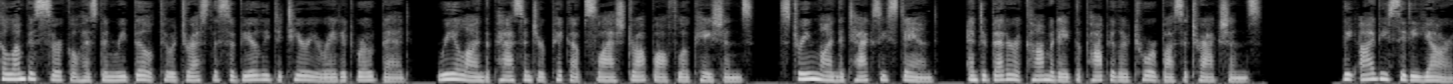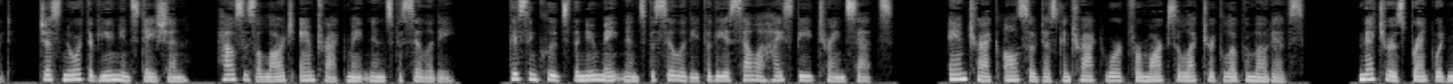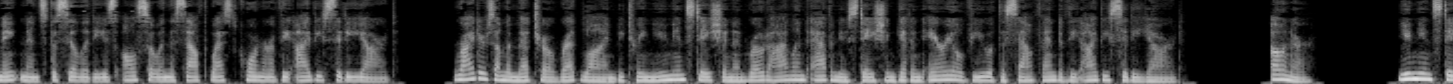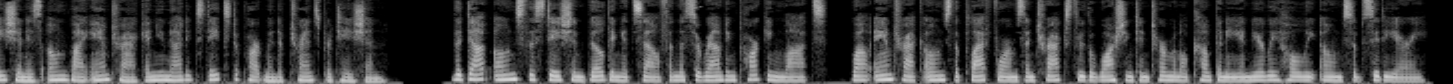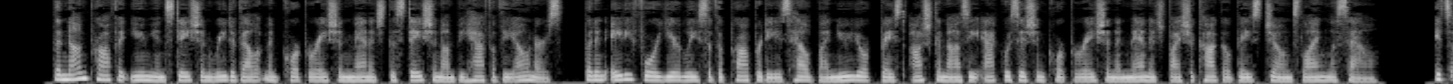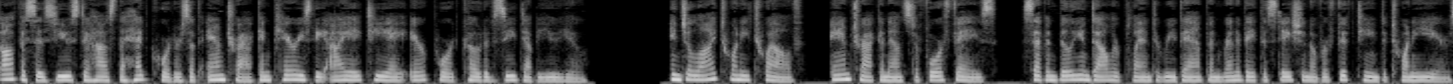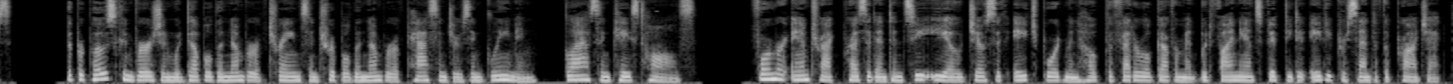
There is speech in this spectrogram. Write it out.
Columbus Circle has been rebuilt to address the severely deteriorated roadbed, realign the passenger pickup slash drop off locations, streamline the taxi stand, and to better accommodate the popular tour bus attractions. The Ivy City Yard, just north of Union Station, houses a large Amtrak maintenance facility. This includes the new maintenance facility for the Acela high speed train sets. Amtrak also does contract work for MARC's electric locomotives. Metro's Brentwood Maintenance Facility is also in the southwest corner of the Ivy City Yard. Riders on the Metro Red Line between Union Station and Rhode Island Avenue Station get an aerial view of the south end of the Ivy City Yard. Owner Union Station is owned by Amtrak and United States Department of Transportation. The DOT owns the station building itself and the surrounding parking lots, while Amtrak owns the platforms and tracks through the Washington Terminal Company, a nearly wholly owned subsidiary. The nonprofit Union Station Redevelopment Corporation managed the station on behalf of the owners, but an 84 year lease of the property is held by New York based Ashkenazi Acquisition Corporation and managed by Chicago based Jones Lang LaSalle. Its office is used to house the headquarters of Amtrak and carries the IATA airport code of ZWU. In July 2012, Amtrak announced a four phase, $7 billion plan to revamp and renovate the station over 15 to 20 years. The proposed conversion would double the number of trains and triple the number of passengers in gleaming, glass encased halls. Former Amtrak president and CEO Joseph H. Boardman hoped the federal government would finance 50 to 80 percent of the project.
